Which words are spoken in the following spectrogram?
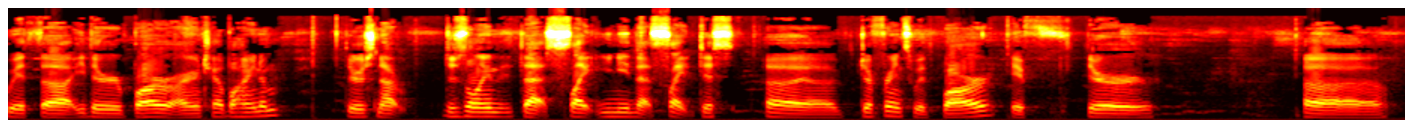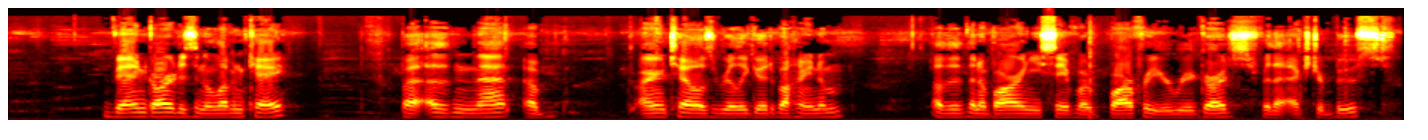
with uh, either Bahr or iron tail behind him. There's not there's only that slight you need that slight dis, uh, difference with Bahr if their uh, Vanguard is an 11k. But other than that, a Iron Tail is really good behind him. Other than a Bahr, and you save a Bahr for your rear guards for that extra boost,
